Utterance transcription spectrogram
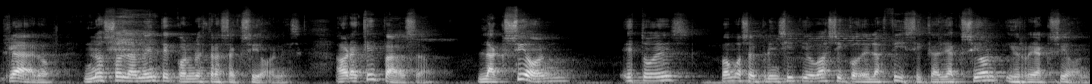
claro, no solamente con nuestras acciones. Ahora, ¿qué pasa? La acción, esto es, vamos al principio básico de la física, de acción y reacción.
